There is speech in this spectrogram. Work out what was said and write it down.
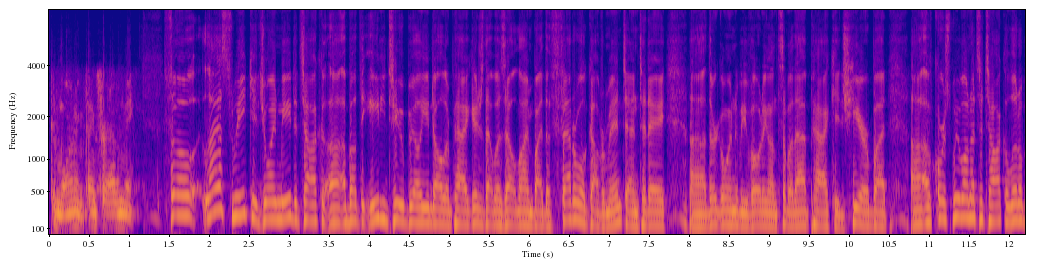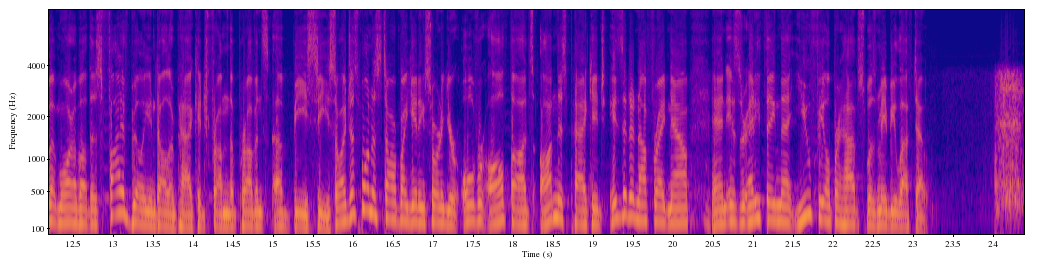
Good morning. Thanks for having me. So last week you joined me to talk uh, about the $82 billion package that was outlined by the federal government, and today uh, they're going to be voting on some of that package here. But uh, of course, we wanted to talk a little bit more about this $5 billion package from the province of BC. So I just want to start by getting sort of your overall thoughts on this package. Is it enough right now? And is there anything that you feel perhaps was maybe left out?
